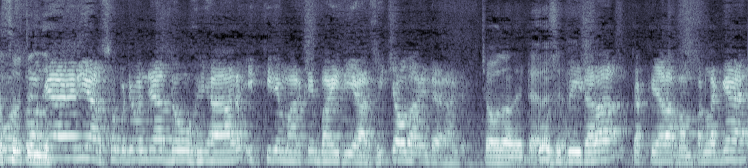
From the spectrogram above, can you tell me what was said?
855 ਹੈ ਜੀ 855 2021 ਦੇ ਮਾਰ ਕੇ 22 ਦੀ ਆਰ ਸੀ 14 ਦੇ ਟਾਇਰਾਂ 'ਚ। 14 ਦੇ ਉਹ ਟਾਇਰ ਸਪੀਡ ਵਾਲਾ ਚੱਕੇ ਵਾਲਾ ਬੰਪਰ ਲੱਗਿਆ ਹੈ।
